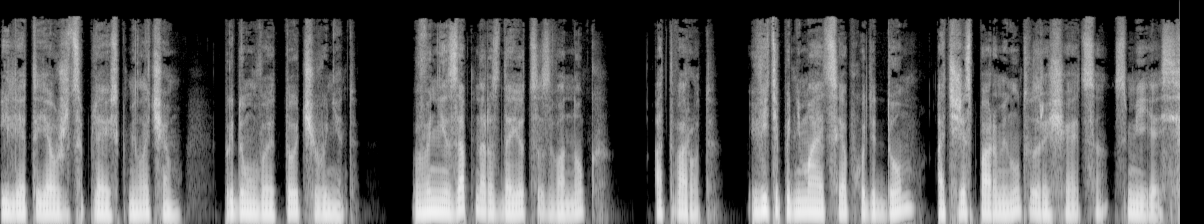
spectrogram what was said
Или это я уже цепляюсь к мелочам, придумывая то, чего нет? Внезапно раздается звонок от ворот. Витя поднимается и обходит дом, а через пару минут возвращается, смеясь.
